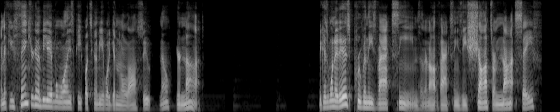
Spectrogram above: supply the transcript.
And if you think you're going to be able, one of these people that's going to be able to get in a lawsuit, no, you're not. Because when it is proven these vaccines, and they're not vaccines, these shots are not safe,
